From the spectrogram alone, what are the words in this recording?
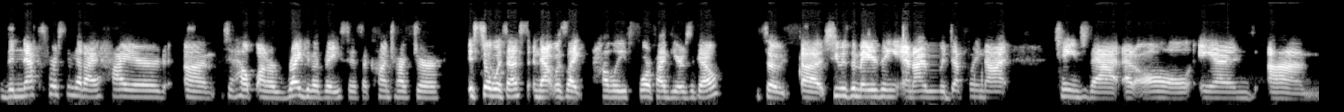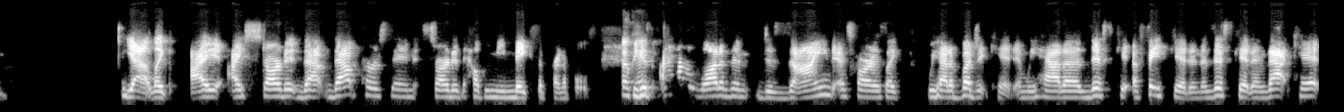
the next person that I hired um, to help on a regular basis, a contractor, is still with us, and that was like probably four or five years ago. So uh, she was amazing, and I would definitely not change that at all. And um, yeah like i i started that that person started helping me make the printables. Okay. because i had a lot of them designed as far as like we had a budget kit and we had a this kit a faith kit and a this kit and that kit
